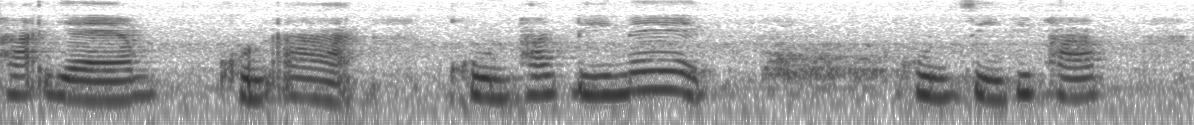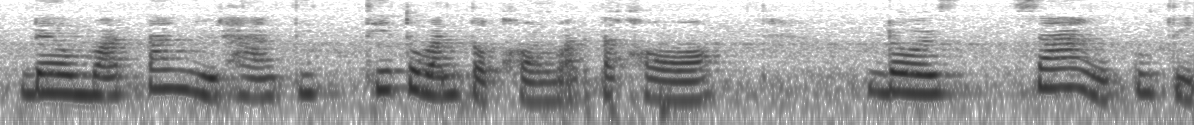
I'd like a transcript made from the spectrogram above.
พระแย้ม ขุนอาจ ขุนพักดีเนตรขุนศรีพิพัฒน์เดิมวัดตั้งอยู่ทางทิศทิศตะวันตกของวัดตะคอ โดยสร้างกุฏิ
